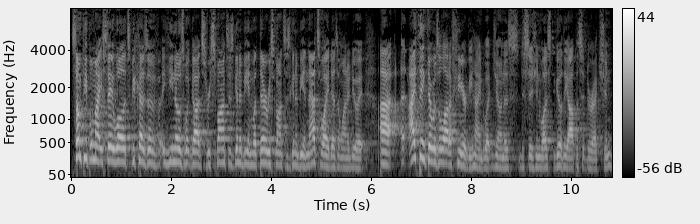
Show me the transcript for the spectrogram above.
Some people might say, well, it's because of he knows what God's response is going to be and what their response is going to be, and that's why he doesn't want to do it. Uh, I think there was a lot of fear behind what Jonah's decision was to go the opposite direction.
